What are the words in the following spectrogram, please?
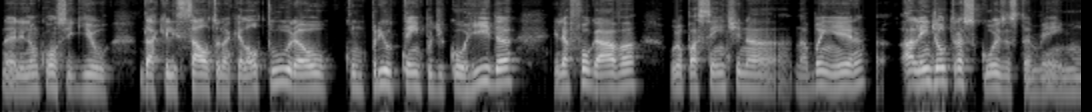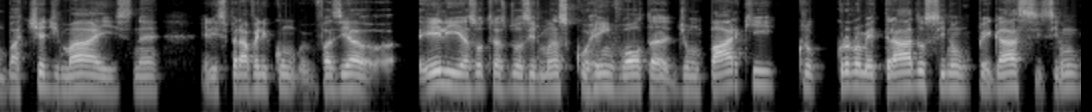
Né? Ele não conseguiu dar aquele salto naquela altura ou cumprir o tempo de corrida, ele afogava o meu paciente na, na banheira, além de outras coisas também, batia demais, né? Ele esperava ele com, fazia ele e as outras duas irmãs correr em volta de um parque cronometrado, se não pegasse, se não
